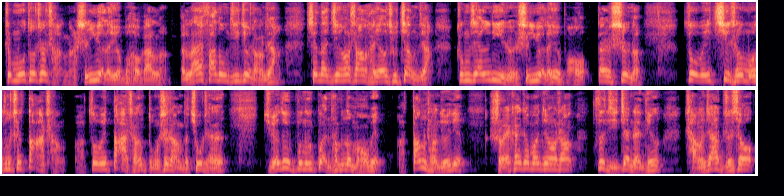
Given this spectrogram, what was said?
这摩托车厂啊是越来越不好干了。本来发动机就涨价，现在经销商还要求降价，中间利润是越来越薄。但是呢，作为汽车摩托车大厂啊，作为大厂董事长的邱晨，绝对不能惯他们的毛病啊！当场决定甩开这帮经销商，自己建展厅，厂家直销。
